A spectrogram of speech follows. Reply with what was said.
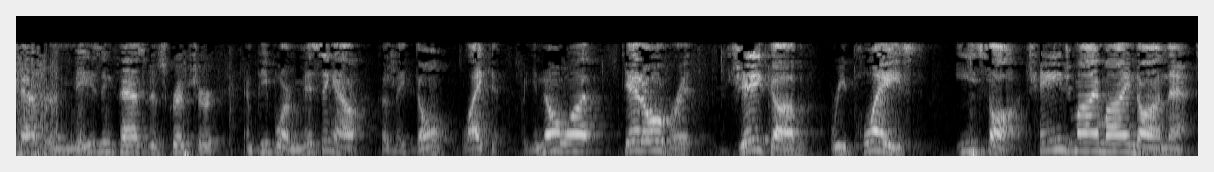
chapter, amazing passage of Scripture, and people are missing out because they don't like it. But you know what? Get over it. Jacob replaced Esau. Change my mind on that.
